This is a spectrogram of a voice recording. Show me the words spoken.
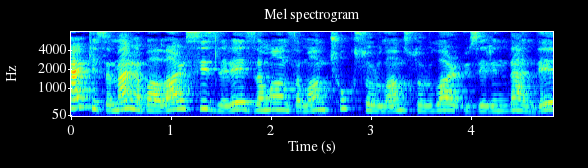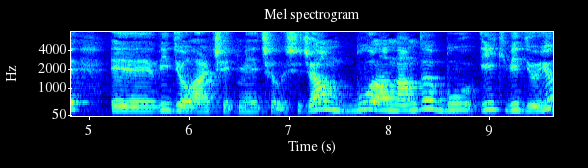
Herkese merhabalar. Sizlere zaman zaman çok sorulan sorular üzerinden de e, videolar çekmeye çalışacağım. Bu anlamda bu ilk videoyu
